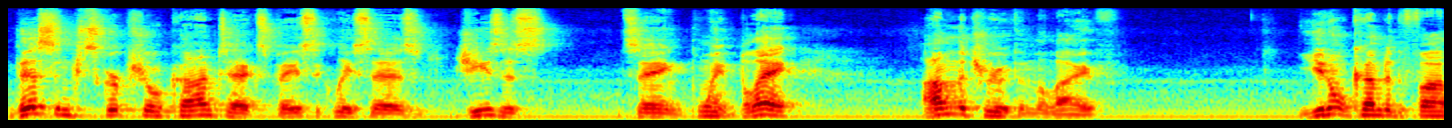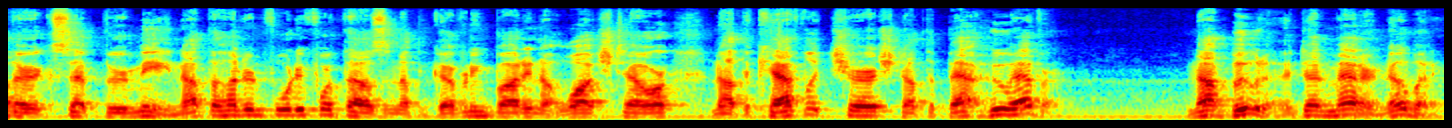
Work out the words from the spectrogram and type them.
This in scriptural context basically says Jesus saying point blank, I'm the truth and the life. You don't come to the Father except through me. Not the 144,000, not the governing body, not Watchtower, not the Catholic Church, not the bat, whoever. Not Buddha. It doesn't matter. Nobody.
